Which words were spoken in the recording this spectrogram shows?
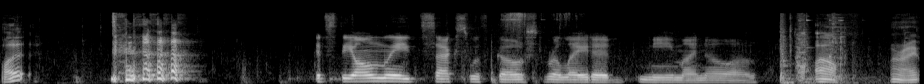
What? It's the only sex with ghost related meme I know of. Oh, all right.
